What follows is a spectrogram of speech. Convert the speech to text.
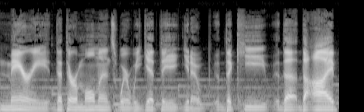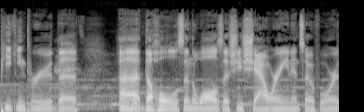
Mary, that there are moments where we get the you know the key the the eye peeking through the uh, mm-hmm. the holes in the walls as she's showering and so forth,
